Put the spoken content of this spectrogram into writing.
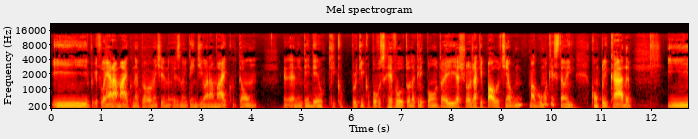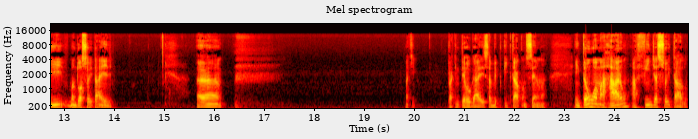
E. Porque falou em aramaico, né? Provavelmente eles não entendiam aramaico. Então é, não entenderam que, por que, que o povo se revoltou naquele ponto, aí achou já que Paulo tinha algum, alguma questão aí complicada e mandou açoitar ele. Uh, aqui, para interrogar e saber por que estava acontecendo, né? Então o amarraram a fim de açoitá-lo.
